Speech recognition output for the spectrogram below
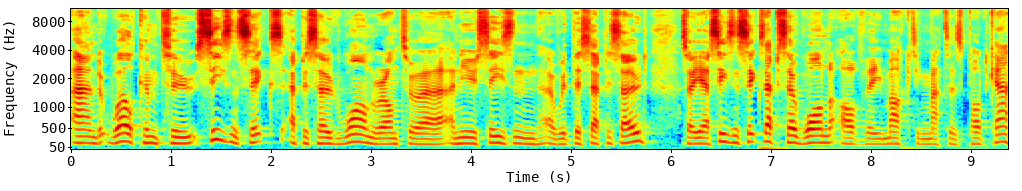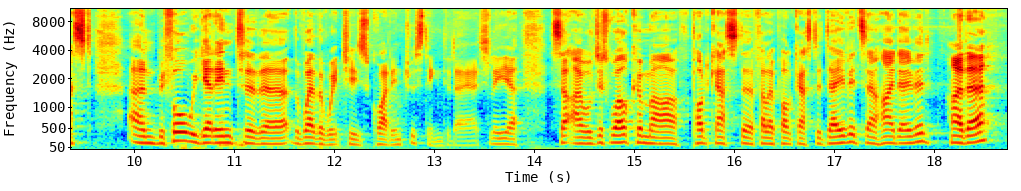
and welcome to season six, episode one. We're on to a, a new season uh, with this episode. So, yeah, season six, episode one of the Marketing Matters podcast. And before we get into the, the weather, which is quite interesting today, actually, uh, so I will just welcome our podcaster, fellow podcaster, David. So, hi, David. Hi there.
